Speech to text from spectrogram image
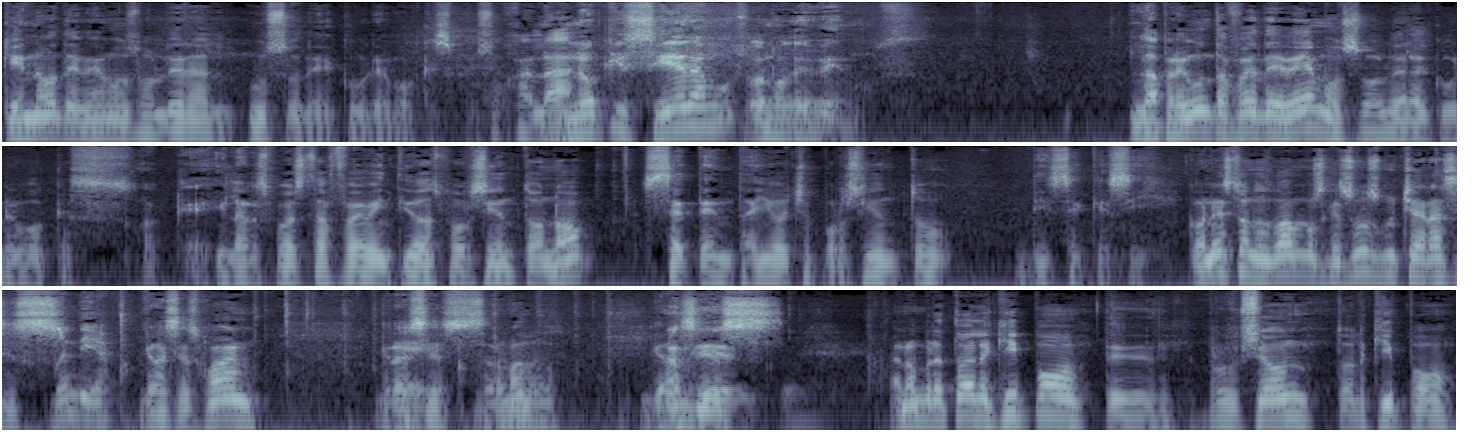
que no debemos volver al uso de cubrebocas. Pues ojalá. ¿No quisiéramos o no debemos? La pregunta fue, ¿debemos volver al cubrebocas? Y la respuesta fue 22% no, 78% dice que sí. Con esto nos vamos, Jesús. Muchas gracias. Buen día. Gracias, Juan. Gracias, Armando. Gracias. A nombre de todo el equipo de producción, todo el equipo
